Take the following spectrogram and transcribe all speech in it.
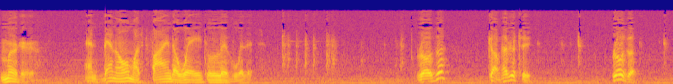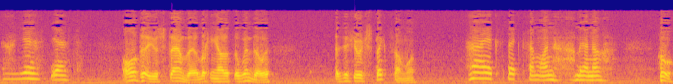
murder, and Benno must find a way to live with it. Rosa? Come, have your tea. Rosa, Uh, yes, yes. all day you stand there looking out at the window as if you expect someone. I expect someone, Benno. Who?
